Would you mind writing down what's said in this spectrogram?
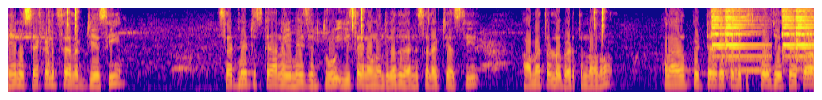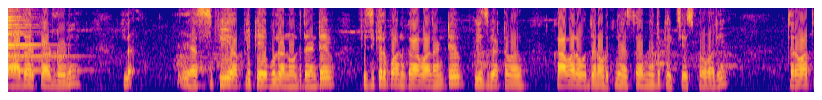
నేను సెకండ్ సెలెక్ట్ చేసి submit scan image through e sign ఉన్నది కదా దాన్ని సెలెక్ట్ చేసి ఆ మెథడ్లో పెడుతున్నాను. అలా పెట్టాక కిందకి స్క్రోల్ చేశాక ఆధార్ కార్డులోని ఎస్పీ అప్లికేబుల్ అని ఉంటుంది అంటే ఫిజికల్ పాన్ కావాలంటే ఫీజు కట్ట కావాలా వద్దని అడుగుతుంది. ఎస్ మీద క్లిక్ చేసుకోవాలి. తర్వాత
